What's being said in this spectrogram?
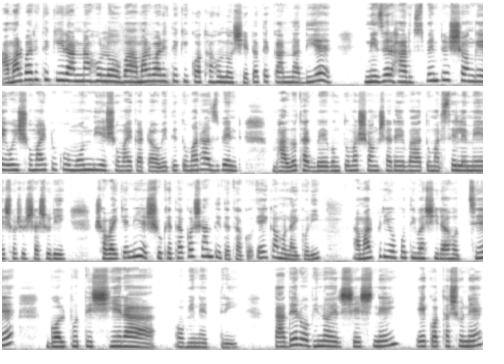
আমার বাড়িতে কি রান্না হলো বা আমার বাড়িতে কি কথা হলো সেটাতে কান্না দিয়ে নিজের হাজব্যান্ডের সঙ্গে ওই সময়টুকু মন দিয়ে সময় কাটাও। এতে তোমার হাজব্যান্ড ভালো থাকবে এবং তোমার সংসারে বা তোমার ছেলে মেয়ে, শ্বশুর শাশুড়ি সবাইকে নিয়ে সুখে থাকো, শান্তিতে থাকো। এই কামনাই করি। আমার প্রিয় প্রতিবাসীরা হচ্ছে গল্পতে সেরা অভিনেত্রী। তাদের অভিনয়ের শেষ নেই। এ কথা শুনে,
